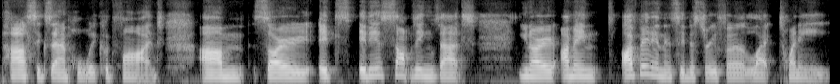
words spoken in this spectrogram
past example we could find. Um, so it's it is something that, you know, I mean, I've been in this industry for like 20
